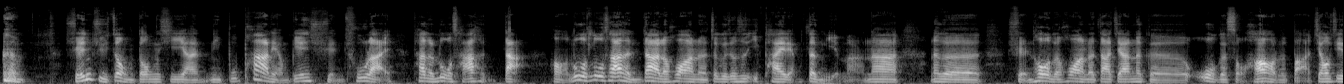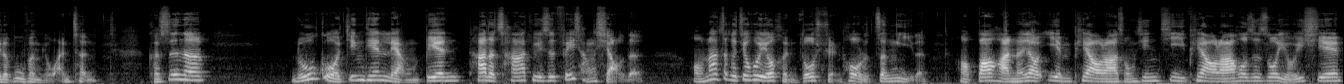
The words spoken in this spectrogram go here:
选举这种东西啊，你不怕两边选出来它的落差很大哦。如果落差很大的话呢，这个就是一拍两瞪眼嘛。那那个选后的话呢，大家那个握个手，好好的把交接的部分给完成。可是呢？如果今天两边它的差距是非常小的，哦，那这个就会有很多选后的争议了，哦，包含了要验票啦、重新计票啦，或是说有一些，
